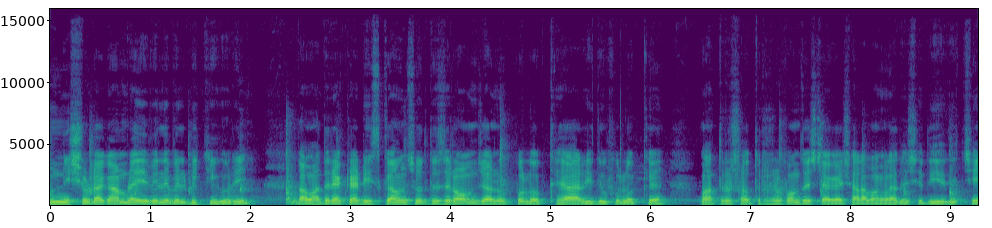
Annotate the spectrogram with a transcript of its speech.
উনিশশো টাকা আমরা অ্যাভেলেবেল বিক্রি করি। তো আমাদের একটা ডিসকাউন্ট চলতেছে রমজান উপলক্ষে আর ঈদ উপলক্ষে। মাত্র সতেরোশো পঞ্চাশ টাকায় সারা বাংলাদেশে দিয়ে দিচ্ছি।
